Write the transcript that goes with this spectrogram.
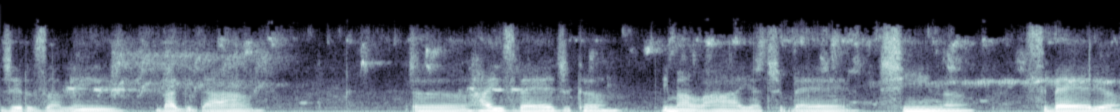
Jerusalém, Bagdá, uh, raiz védica, Himalaia, Tibete, China, Sibéria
